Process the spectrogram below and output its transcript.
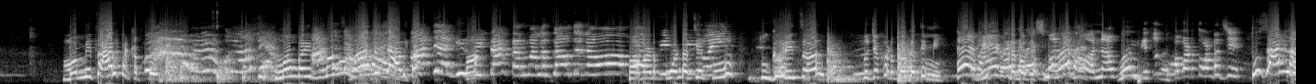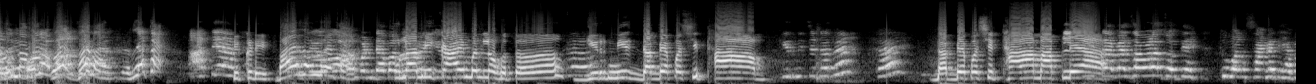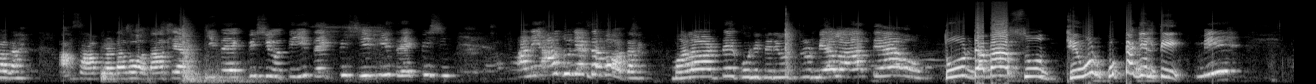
मम्मी चालता का फोन? मुंबई मुंबई चालता टाकतात मला जाऊ दे ना हो. पीठ होईल. तू तू घरी चल. तुझ्याकडे बघते मी. हे, बाहेर इकडे बघते. मला नाव- नाव थोबाड तोंडाचे. तू सांग ना. बोला, बोला. आत्या. इकडे. बाहेर जाऊन तेव्हा रेखा. आपण डबा तुला मी घेऊन- काय म्हणलं होतं? गिरणी डब्यापाशी थांब. गिरणीचे डबे काय? डब्यापाशी थांब आपल्या. डब्या जवळच होते. तुम्हाला सांगत ह्या बघा. असा आपला डबा होता. त्या इथं एक पिशी होती इथं एक पिशी इथं एक पिशी. आणि अजून एक डबा होता. मला वाटतंय कोणीतरी उतरून गेला त्या. तू डबा सु ठेवून कुठं गेलती? मी?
